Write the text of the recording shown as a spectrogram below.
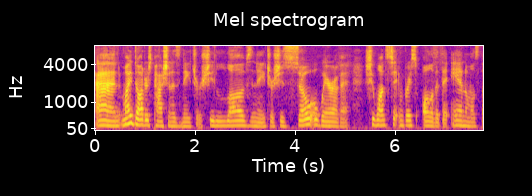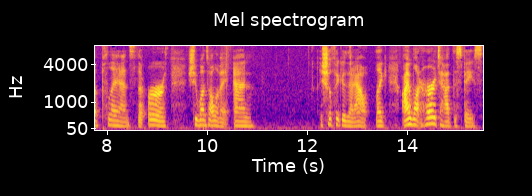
And my daughter's passion is nature. She loves nature. She's so aware of it. She wants to embrace all of it the animals, the plants, the earth. She wants all of it. And she'll figure that out. Like, I want her to have the space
